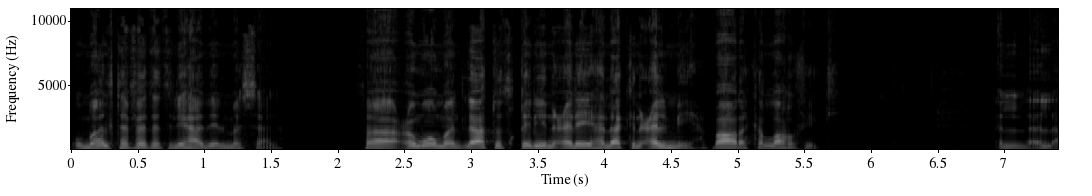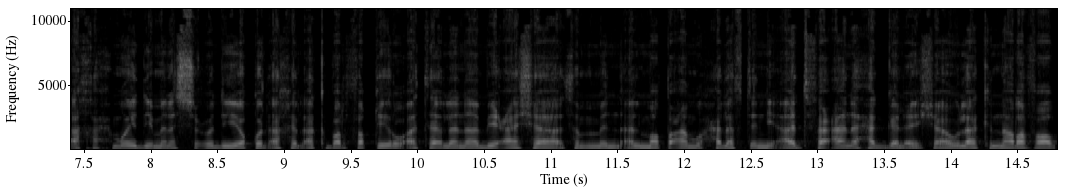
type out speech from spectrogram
وما التفتت لهذه المسألة. فعموما لا تثقلين عليها لكن علميها. بارك الله فيك. الأخ حميدي من السعودية يقول أخي الأكبر فقير وأتى لنا بعشاء ثم من المطعم وحلفت أني أدفع أنا حق العشاء ولكنه رفض.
